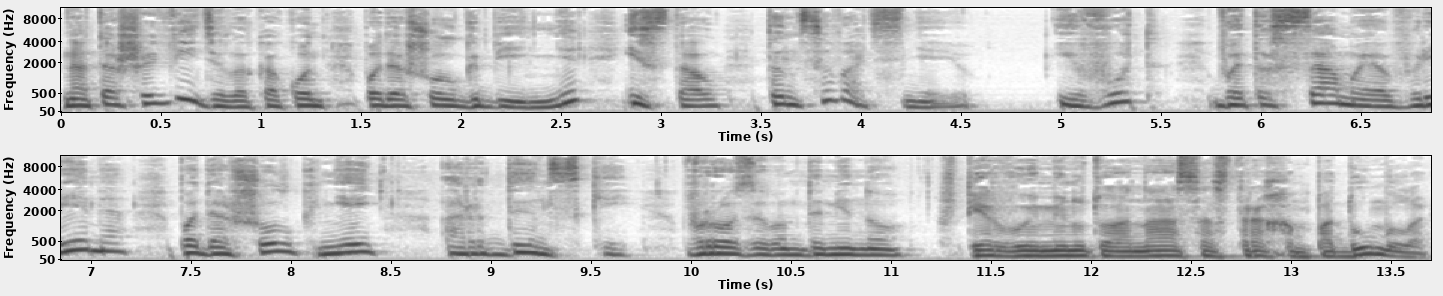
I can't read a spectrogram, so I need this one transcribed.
Наташа видела, как он подошел к Бинне и стал танцевать с нею. И вот в это самое время подошел к ней Ордынский в розовом домино. В первую минуту она со страхом подумала,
